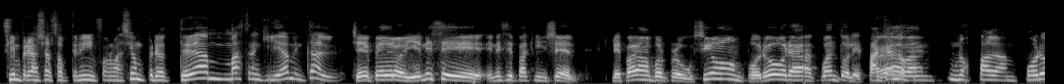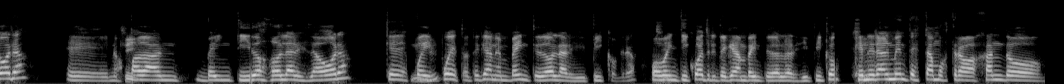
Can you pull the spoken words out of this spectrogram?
siempre vayas a obtener información, pero te da más tranquilidad mental. Che, Pedro, y en ese, en ese packing shed, ¿les pagaban por producción, por hora? ¿Cuánto les pagaban? Acá nos, pagan por hora, eh, nos pagan 22 dólares la hora que después de impuestos te quedan en 20 dólares y pico, creo, o 24 y te quedan 20 dólares y pico. Generalmente estamos trabajando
